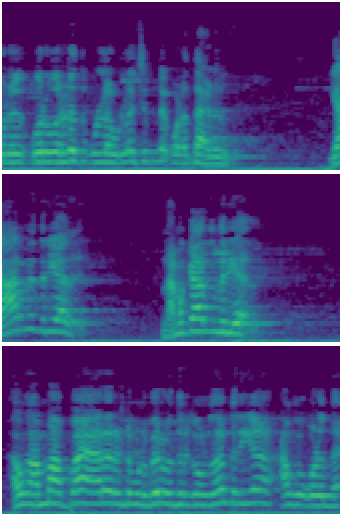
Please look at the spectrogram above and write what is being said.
ஒரு ஒரு வருடத்துக்குள்ள உள்ள சின்ன குழந்தை அழுது யாருன்னு தெரியாது. நமக்கு யாருக்கும் தெரியாது. அவங்க அம்மா அப்பா யாரோ ரெண்டு மூணு பேர் வந்திருக்கவங்க தான் தெரியும் அவங்க குழந்தை.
